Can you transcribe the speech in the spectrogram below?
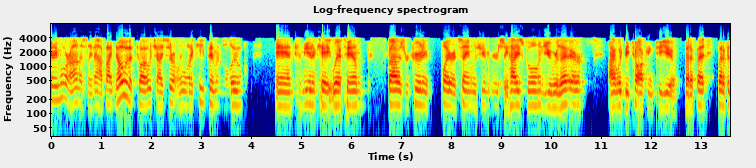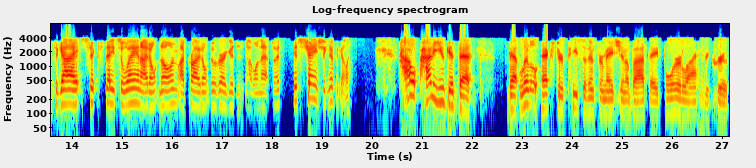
anymore, honestly. Now, if I know the coach, I certainly want to keep him in the loop and communicate with him. If I was recruiting a player at St. Louis University High School and you were there, I would be talking to you. But if it, but if it's a guy six states away and I don't know him, I probably don't do a very good job on that. So it, it's changed significantly. How how do you get that that little extra piece of information about a borderline recruit?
